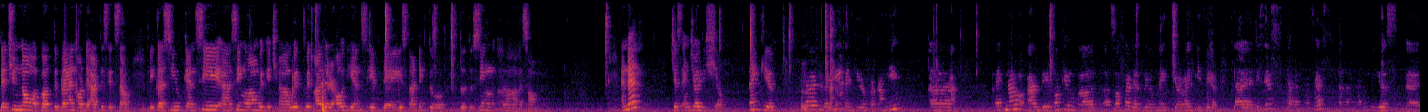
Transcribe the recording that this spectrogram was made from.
that you know about the band or the artist itself because you can see uh, sing along with each uh, with with other audience if they starting to to, to sing uh, a song. And then just enjoy the show. Thank you. Hello everybody, thank you for coming. Uh, right now I'll be talking about a software that will make your life easier. Uh, this is current process. Uh, current we use uh,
